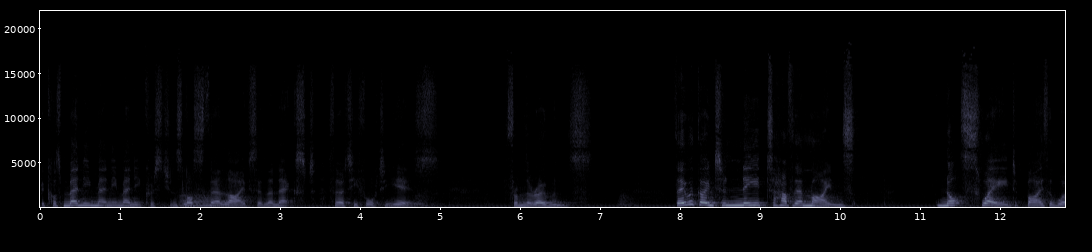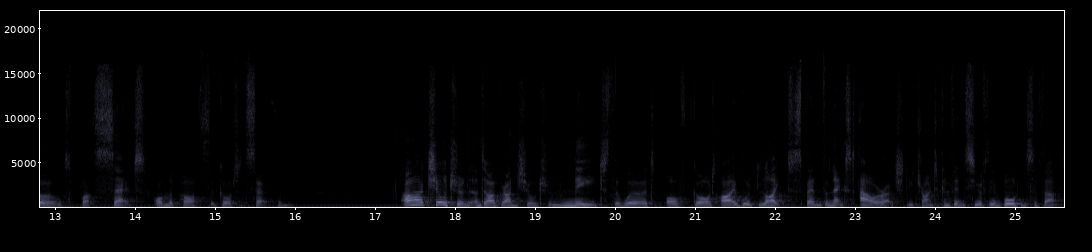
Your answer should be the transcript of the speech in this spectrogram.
because many, many, many Christians lost their ah. lives in the next 30, 40 years from the Romans. They were going to need to have their minds not swayed by the world, but set on the path that God had set them. Our children and our grandchildren need the word of God. I would like to spend the next hour actually trying to convince you of the importance of that.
